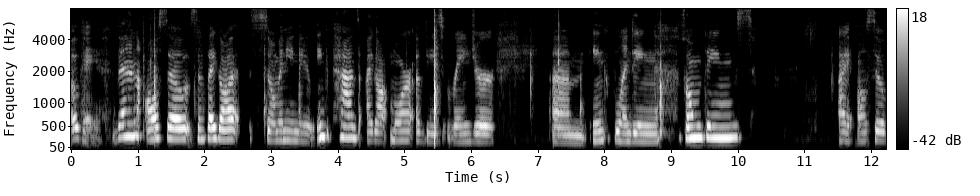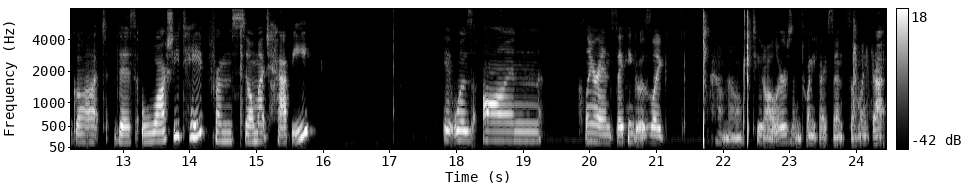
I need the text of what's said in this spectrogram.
Okay, then also, since I got so many new ink pads, I got more of these Ranger um, ink blending foam things. I also got this washi tape from So Much Happy. It was on clearance. I think it was like, I don't know, $2.25, something like that.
